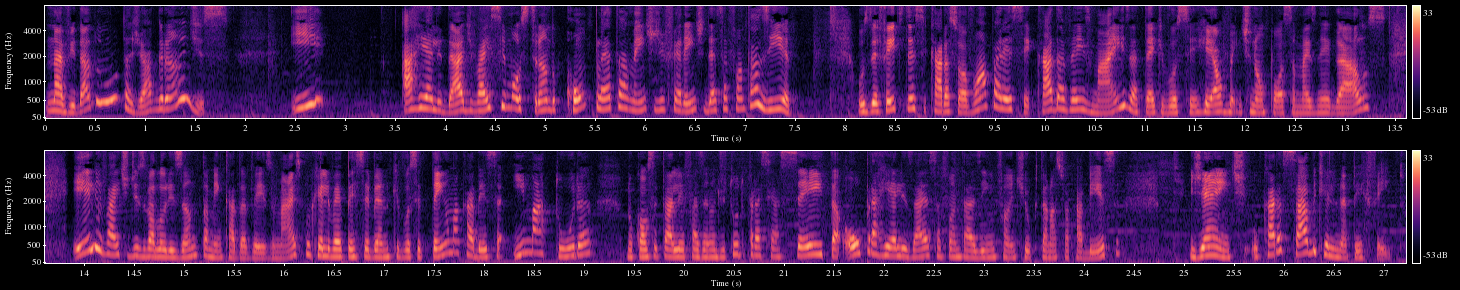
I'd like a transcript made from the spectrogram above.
na vida adulta, já grandes. E a realidade vai se mostrando completamente diferente dessa fantasia. Os defeitos desse cara só vão aparecer cada vez mais, até que você realmente não possa mais negá-los. Ele vai te desvalorizando também cada vez mais, porque ele vai percebendo que você tem uma cabeça imatura, no qual você está ali fazendo de tudo para ser aceita ou para realizar essa fantasia infantil que está na sua cabeça. gente, o cara sabe que ele não é perfeito.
